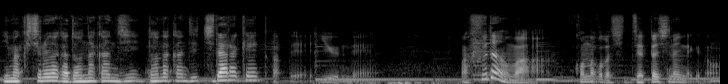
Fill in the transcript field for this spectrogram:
今口の中どんな感じ？どんな感じ？血だらけ？とかって言うんで、まあ普段はこんなこと絶対しないんだけど、あの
